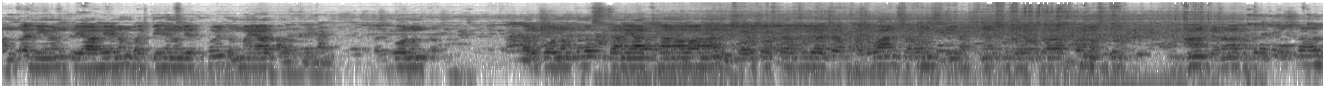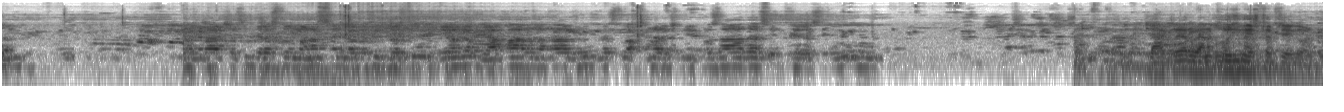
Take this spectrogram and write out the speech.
మంత్రహీనం క్రియాహీనం భక్తిహీనం యత్కోయి తన్మయా పరిపూర్ణం పరిపూర్ణం కదా తదస్యాధ్యానవానాది షోడశోత్తర పూజా చ భగవాన్ సర్వం శ్రీ విష్ణుదేవతార్పణమస్తు గణాధిపతి సిద్ధిరస్తు మనస్సంకల్పసిద్ధిరస్తు ఉద్యోగ వ్యాపారోన్నతాభివృద్ధిరస్తు అఖండలక్ష్మీ ప్రసాద సిద్ధిరస్తు డాక్టర్ గారు వెనక నుంచి డిస్టర్బ్ చేయకూడదు.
